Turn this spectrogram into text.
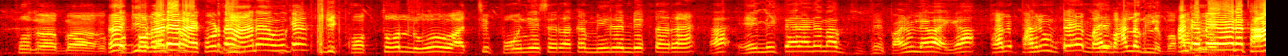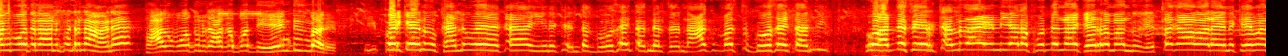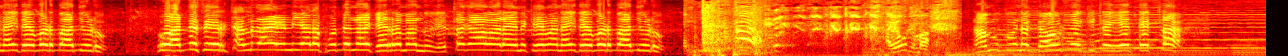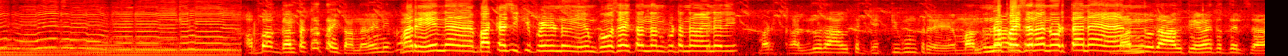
ఈ కొత్తోళ్ళు వచ్చి ఫోన్ చేసేరాక మీరేం పెక్తారా ఆ, ఏం మిగతారనే మాకు పనులు లేవా ఇక పని పని ఉంటే మరి వాళ్ళకు లేవు అంటే మేమైనా తాగుబోతున్నా అనుకుంటున్నావానే తాగుబోతులు కాకపోతే ఏంటిది మరి? ఇప్పటికే నువ్వు కళ్ళు పోయాక ఈయనకి ఎంత గోస అవుతుంది తెలుసా? నాకు మస్తు గోస అవుతుంది ఓ అర్ధ సేరు కళ్ళు తాగండి ఇలా పొద్దున్న నాకు ఎర్రమందు. ఎట్లా కావాలి ఆయనకి? ఏమైనా అయితే ఎవడు బాధ్యుడు? ఓ అర్ధ సేరు కళ్ళు తాగండి ఇలా పొద్దున్న నాకు ఎర్రమందు ఎట్లా కావాలి? ఆయనకి ఏమైనా అయితే ఎవడు బాధ్యుడు? నమ్ముకున్న గౌడు గిట్ల ఏతే ఎట్లా? అబ్బా గంత కథ అవుతుందా నీకు? మరి ఏంది బక్క చిక్కిపోయిండు? ఏం గోస అవుతుంది అనుకుంటున్నావు ఆయనది? మరి కళ్ళు తాగితే గట్టిగా ఉంటారే మందు పైసలా నోడతానే. మందు తాగితే ఏమైతే తెలుసా?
